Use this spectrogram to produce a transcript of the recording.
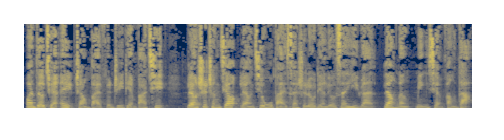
万德全 A 涨百分之一点八七。两市成交两千五百三十六点六三亿元，量能明显放大。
